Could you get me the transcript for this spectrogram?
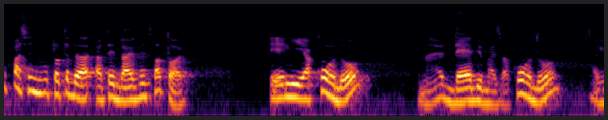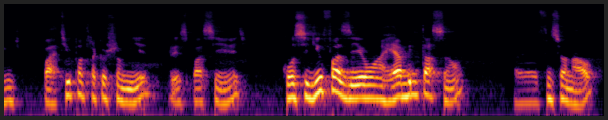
e o paciente voltou a ter drive ventilatório. Ele acordou, né, débil, mas acordou. A gente partiu para a traqueostomia para esse paciente, conseguiu fazer uma reabilitação é, funcional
